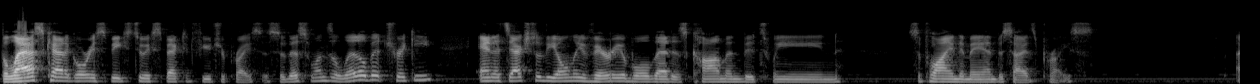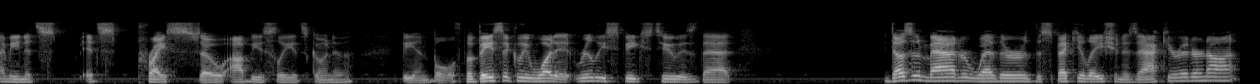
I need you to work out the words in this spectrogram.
The last category speaks to expected future prices. So this one's a little bit tricky and it's actually the only variable that is common between supply and demand besides price. I mean it's it's price so obviously it's going to be in both. But basically, what it really speaks to is that it doesn't matter whether the speculation is accurate or not.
